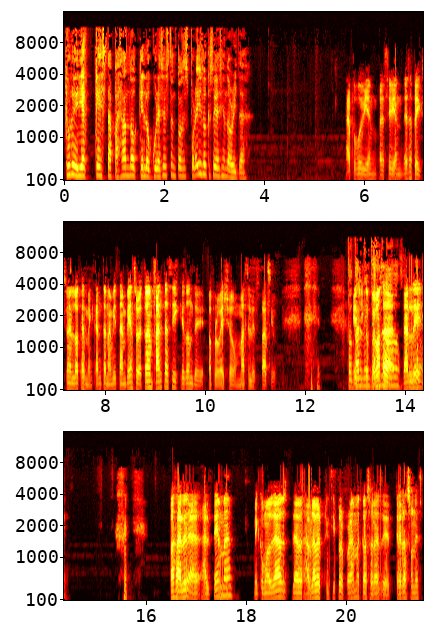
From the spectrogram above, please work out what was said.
que uno diría, ¿qué está pasando? ¿Qué locura es esto? Entonces, por ahí es lo que estoy haciendo ahorita. Ah, pues muy bien, parece bien. Esas predicciones locas me encantan a mí también, sobre todo en Fantasy, que es donde aprovecho más el espacio. Totalmente. Eh, chicos, vamos a darle, vamos a darle al tema. Me como hablaba al principio del programa, que vamos a hablar de tres razones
